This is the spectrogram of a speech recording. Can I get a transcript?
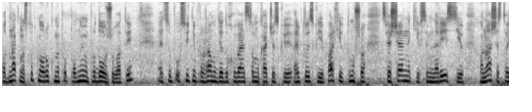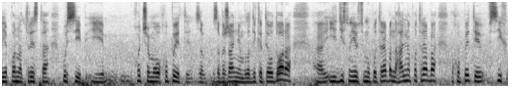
Однак наступного року ми плануємо продовжувати е, цю освітню програму для духовенства Мукачевської греко-католицької єпархії, тому що священників, семінаристів, монашества є понад 300 осіб. І хочемо охопити за, за бажанням владика Теодора. е, І дійсно є в цьому потреба, нагальна потреба охопити всіх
